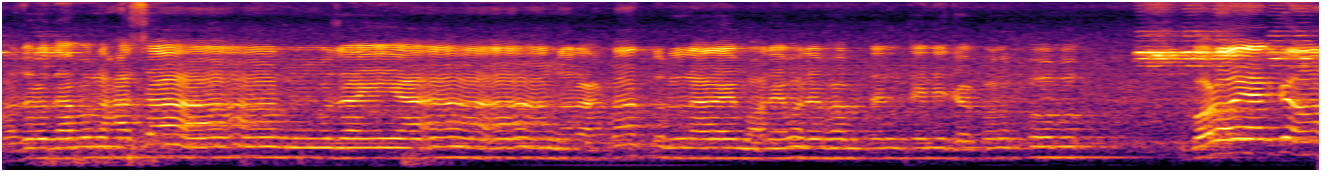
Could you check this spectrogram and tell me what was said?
হজরত আবুল হাসান মুজাইয়ান রহমাতুল্লাহ মনে মনে ভাবতেন, তিনি যখন খুব বড় একজন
